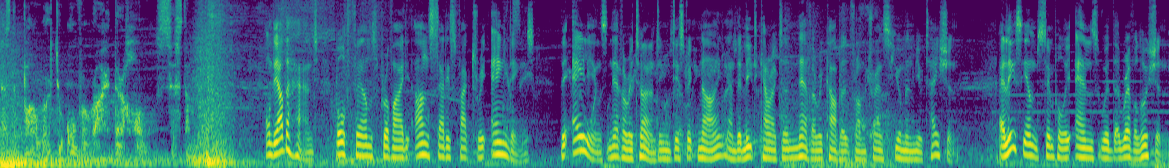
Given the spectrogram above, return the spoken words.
has the power to override their whole system. On the other hand, both films provide unsatisfactory endings. The aliens never returned in District 9, and the lead character never recovered from transhuman mutation. Elysium simply ends with a revolution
